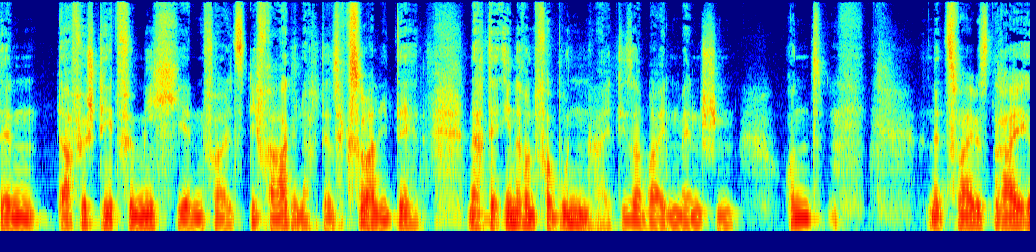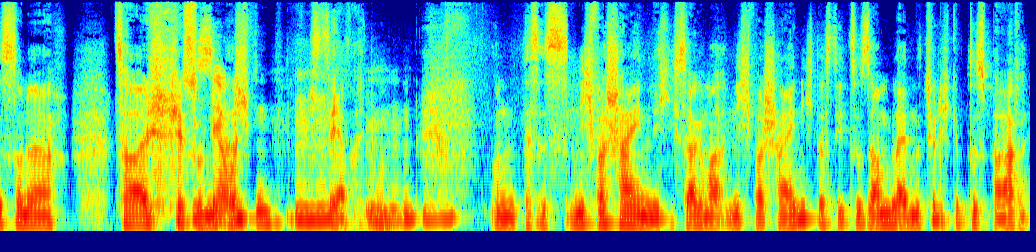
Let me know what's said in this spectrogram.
Denn dafür steht für mich jedenfalls die Frage nach der Sexualität, nach der inneren Verbundenheit dieser beiden Menschen. Und eine zwei bis drei ist so eine Zahl, die ist so sehr unten. Mhm. Sehr weit mhm. unten. Mhm. Und das ist nicht wahrscheinlich. Ich sage mal nicht wahrscheinlich, dass die zusammenbleiben. Natürlich gibt es Paare,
